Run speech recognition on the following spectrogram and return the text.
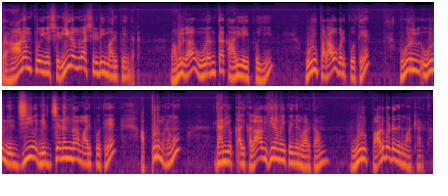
ప్రాణం పోయిన శరీరంలో ఆ షిరిడీ మారిపోయిందట. మామూలుగా ఊరంతా ఖాళీ అయిపోయి ఊరు పడావు పడిపోతే ఊరు ఊరు నిర్జీవ నిర్జనంగా మారిపోతే అప్పుడు మనము దాని యొక్క అది కళావిహీనమైపోయిందని వాడతాం ఊరు పాడుపడ్డదని మాట్లాడతాం.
